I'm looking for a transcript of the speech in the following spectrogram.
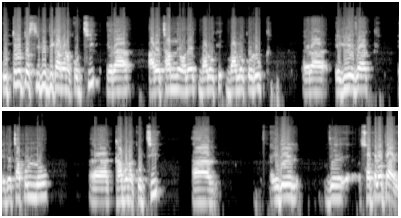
উত্তরোত্তর শ্রীবৃদ্ধি কামনা করছি। এরা আরও সামনে অনেক ভালো ভালো করুক। এরা এগিয়ে যাক। এদের সাফল্য কামনা করছি। আর এদের যে সফলতায়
